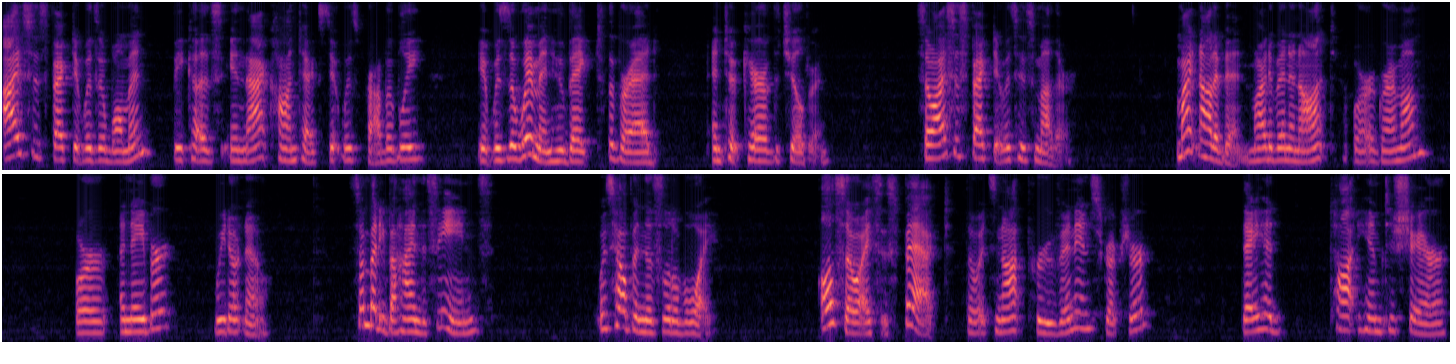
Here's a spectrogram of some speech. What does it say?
I suspect it was a woman because in that context it was probably it was the women who baked the bread and took care of the children. So I suspect it was his mother. Might not have been. Might have been an aunt or a grandma or a neighbor. We don't know. Somebody behind the scenes was helping this little boy. Also, I suspect, though it's not proven in scripture, they had taught him to share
